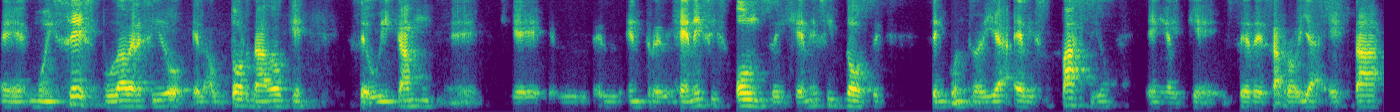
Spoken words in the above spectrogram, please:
eh, Moisés pudo haber sido el autor, dado que se ubican eh, entre el Génesis 11 y Génesis 12 se encontraría el espacio en el que se desarrolla esta,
